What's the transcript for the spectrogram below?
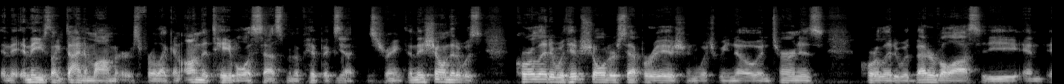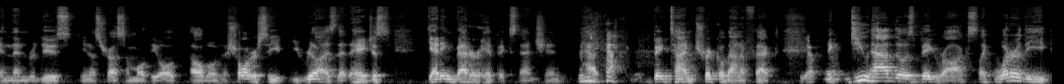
and they, and they use like dynamometers for like an on the table assessment of hip extension yeah. strength. And they shown that it was correlated with hip shoulder separation, which we know in turn is correlated with better velocity and and then reduced you know stress on both the elbow and the shoulder. So you, you realize that hey, just getting better hip extension yeah. big time trickle down effect. Yep. Like, do you have those big rocks? Like, what are the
